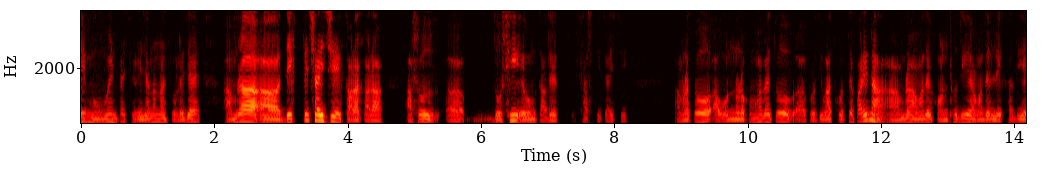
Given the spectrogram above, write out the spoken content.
এই মুভমেন্টটা ছেড়ে যেন না চলে যায়। আমরা দেখতে চাই যে কারা কারা আসল দোষী এবং তাদের শাস্তি চাইছি। আমরা তো অন্যরকমভাবে তো প্রতিবাদ করতে পারি না। আমরা আমাদের কণ্ঠ দিয়ে, আমাদের লেখা দিয়ে,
